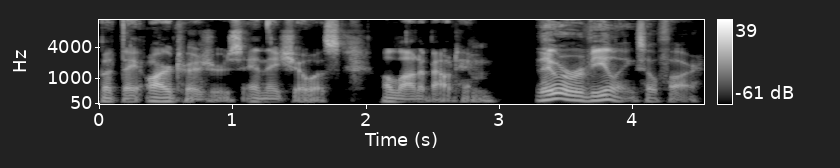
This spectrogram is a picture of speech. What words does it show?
but they are treasures and they show us a lot about him. They were revealing so far.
